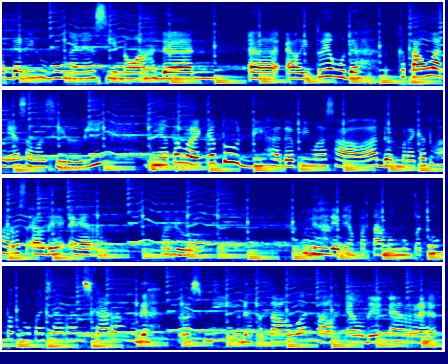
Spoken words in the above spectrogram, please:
dari hubungannya si Noah dan uh, El itu yang udah ketahuan ya sama si Lee ternyata mereka tuh dihadapi masalah dan mereka tuh harus LDR waduh. Udah Hmm, jadi yang pertama ngumpet-ngumpet mau pacaran sekarang udah resmi udah ketahuan malah LDR ya.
